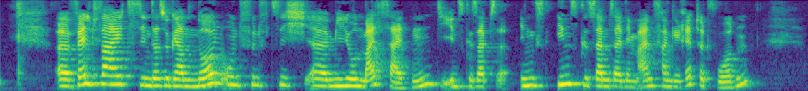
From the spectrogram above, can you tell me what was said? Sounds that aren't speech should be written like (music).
Äh, weltweit sind da sogar 59 äh, Millionen Mahlzeiten, die insgesamt, ins, insgesamt seit dem Anfang gerettet wurden.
